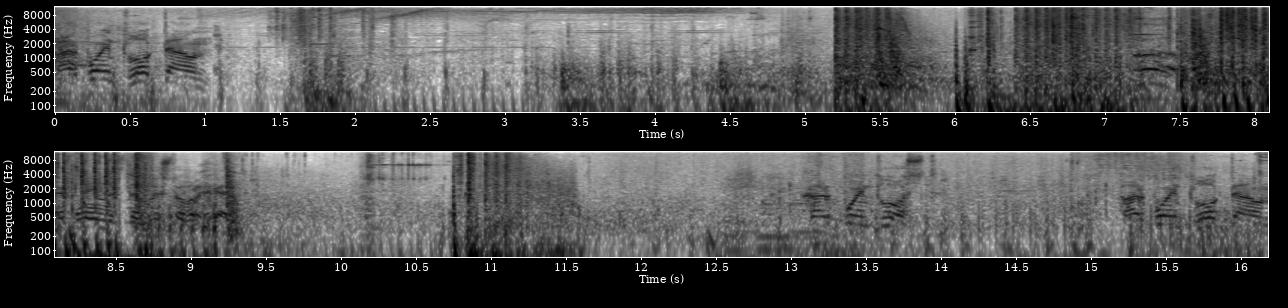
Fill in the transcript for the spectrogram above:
Hardpoint locked down. Airplane established overhead. Hardpoint lost. Hardpoint locked down.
